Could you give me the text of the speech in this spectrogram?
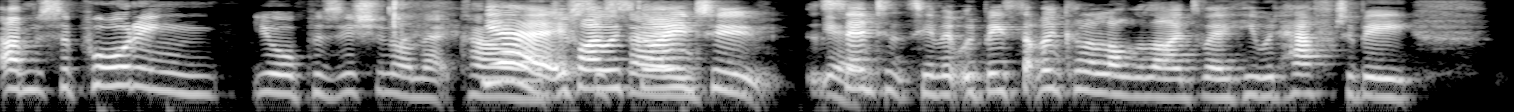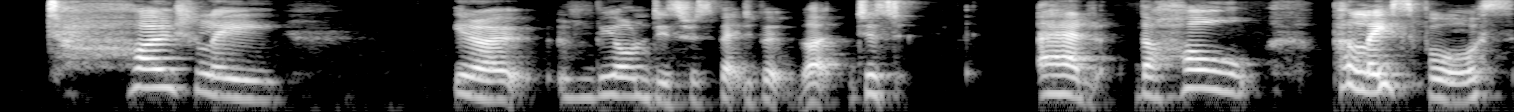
I'm supporting your position on that, Carl. yeah, if I was say- going to yeah. sentence him, it would be something kind of along the lines where he would have to be totally, you know, beyond disrespected, but like just had the whole police force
